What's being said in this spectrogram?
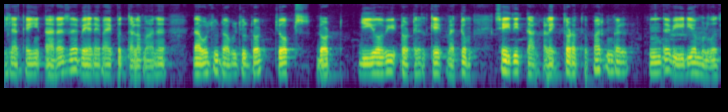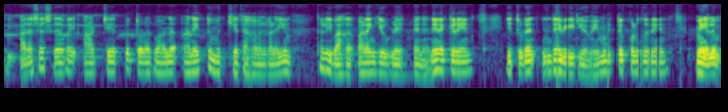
இலங்கையின் அரச வேலைவாய்ப்பு தளமான W W dot jobs dot G O V dot L K மற்றும் செய்தித்தாள்களை தொடர்ந்து பாருங்கள். இந்த வீடியோ முழுவதும் அரச சேவை ஆட்சேர்ப்பு தொடர்பான அனைத்து முக்கிய தகவல்களையும் தெளிவாக வழங்கியுள்ளேன் என நினைக்கிறேன். இத்துடன் இந்த வீடியோவை முடித்துக் கொள்கிறேன். மேலும்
